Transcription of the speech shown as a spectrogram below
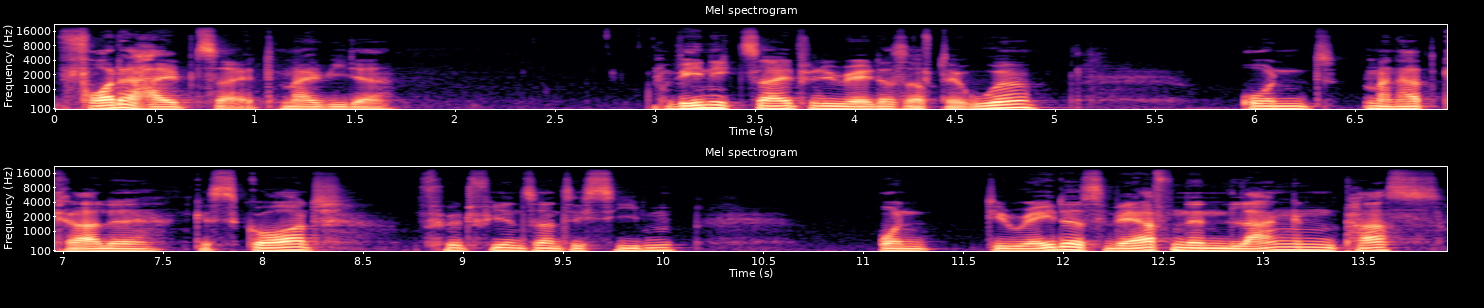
Vor der Halbzeit mal wieder. Wenig Zeit für die Raiders auf der Uhr. Und man hat gerade gescored, führt 24-7. Und die Raiders werfen einen langen Pass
